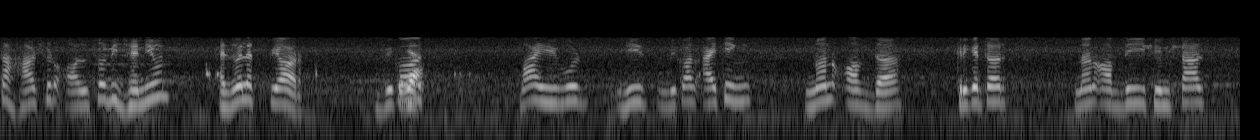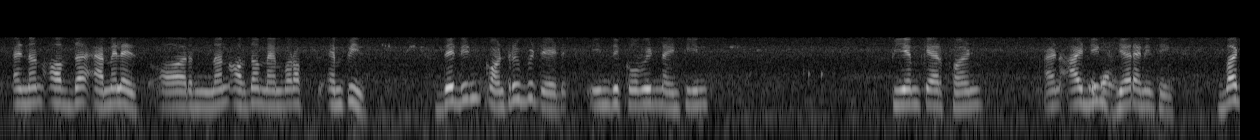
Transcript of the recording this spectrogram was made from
the heart should also be genuine as well as pure, because Yeah. why he would he's because I think none of the cricketers, none of the film stars, and none of the MLAs or none of the member of MPs they didn't contributed in the COVID-19 PM Care Fund and I didn't Yeah. hear anything. But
